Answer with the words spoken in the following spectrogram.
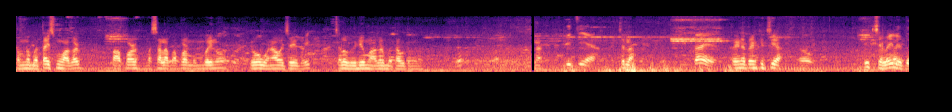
તમને બતાવીશ હું આગળ પાપડ મસાલા પાપડ મુંબઈનો કેવો બનાવે છે ભાઈ. ચલો વિડીયોમાં આગળ બતાવું તમને. કઈ ત્રણે. ત્રણ ખીચ્યા? ઠીક છે લઈ લેતો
